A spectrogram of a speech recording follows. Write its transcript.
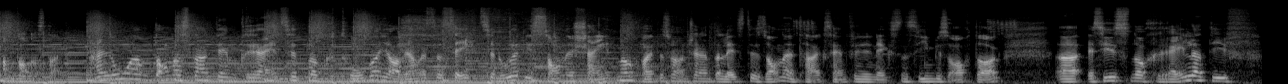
am Donnerstag. Hallo am Donnerstag, dem 13. Oktober. Ja, wir haben jetzt 16 Uhr, die Sonne scheint noch. Heute soll anscheinend der letzte Sonnentag sein für die nächsten 7 bis 8 Tage. Äh, es ist noch relativ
